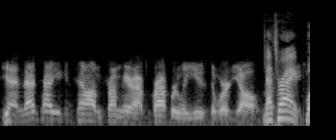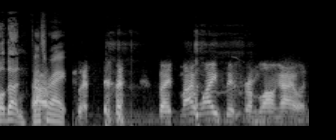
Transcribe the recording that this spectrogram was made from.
Yeah, and that's how you can tell I'm from here. I properly use the word y'all. That's right. well done. That's Uh, right. But, but my wife is from Long Island.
